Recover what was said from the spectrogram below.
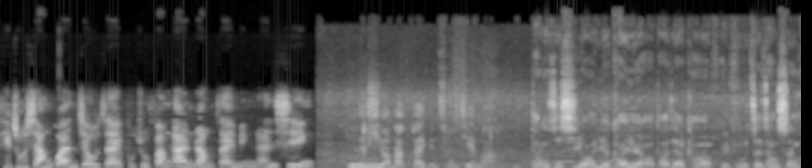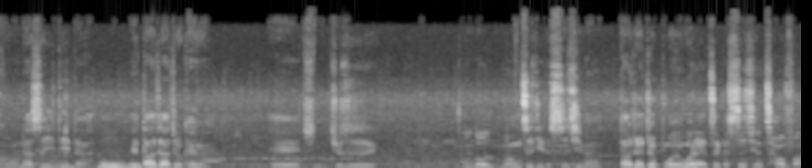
提出相关救灾补助方案，让灾民安心。你会希望他快点重建吗？当然是希望越快越好，大家赶快恢复正常生活，那是一定的。嗯，因为大家就可以，呃，就是。能够忙自己的事情啊，大家就不会为了这个事情超烦。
